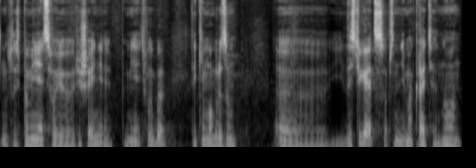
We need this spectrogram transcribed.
ну, то есть поменять свое решение, поменять выбор. Таким образом э, достигается, собственно, демократия. Но он,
